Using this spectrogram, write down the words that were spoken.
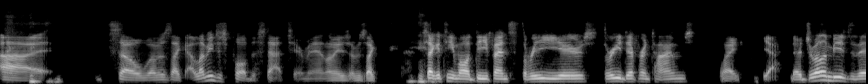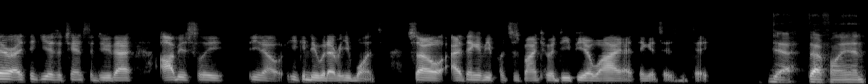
Uh, so I was like, let me just pull up the stats here, man. Let me. I was like, second team all defense, three years, three different times. Like, yeah, no, Joel Embiid's there. I think he has a chance to do that. Obviously, you know, he can do whatever he wants. So I think if he puts his mind to a DPOY, I think it's his to take. Yeah, definitely. And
